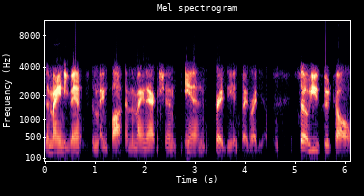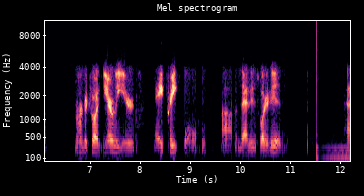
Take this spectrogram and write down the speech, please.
the main events, the main plot, and the main action in Crazy Insane Radio. So you could call Murgatroyd The Early Years a prequel. Uh, that is what it is. Uh,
